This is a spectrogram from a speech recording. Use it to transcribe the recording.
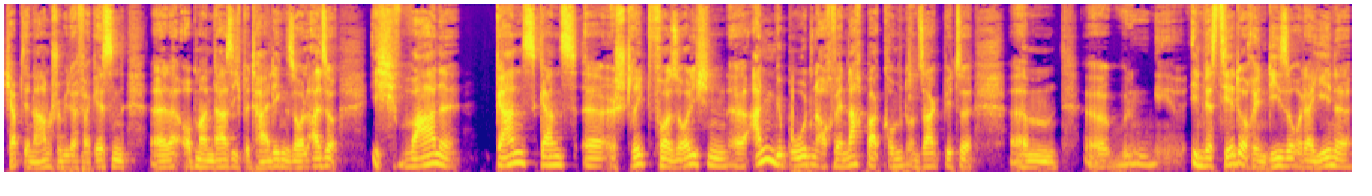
Ich habe den Namen schon wieder vergessen, äh, ob man da sich beteiligen soll. Also ich warne ganz, ganz äh, strikt vor solchen äh, Angeboten, auch wenn Nachbar kommt und sagt, bitte ähm, äh, investiert doch in diese oder jene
